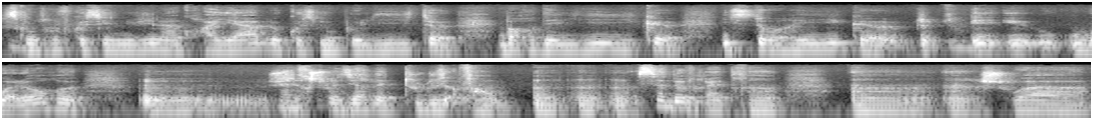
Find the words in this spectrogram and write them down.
parce qu'on trouve que c'est une ville incroyable, cosmopolite, bordélique, historique, et, ou alors, euh, je veux dire, choisir d'être toulousain. Enfin, ça devrait être un, un, choix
